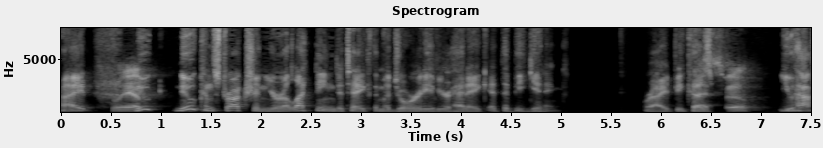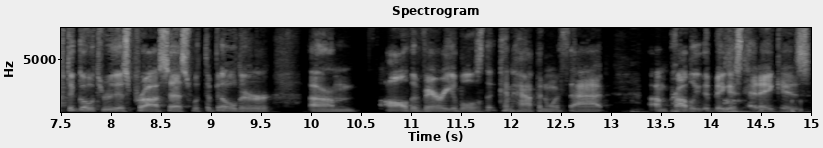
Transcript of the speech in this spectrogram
Right? Yep. New, new construction, you're electing to take the majority of your headache at the beginning, right? Because you have to go through this process with the builder, um, all the variables that can happen with that um, probably the biggest headache is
